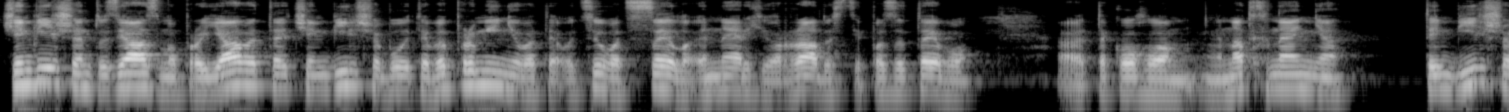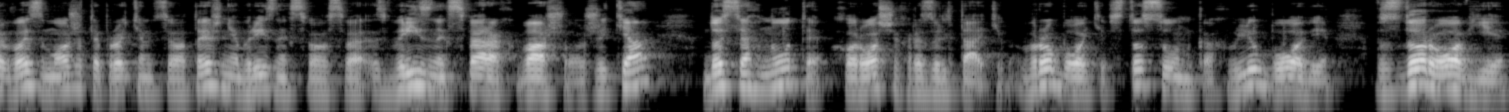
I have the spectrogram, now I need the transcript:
Чим більше ентузіазму проявите, чим більше будете випромінювати оцю от силу, енергію, радості, позитиву, е, такого натхнення, тим більше ви зможете протягом цього тижня в різних, в різних сферах вашого життя досягнути хороших результатів в роботі, в стосунках, в любові, в здоров'ї,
